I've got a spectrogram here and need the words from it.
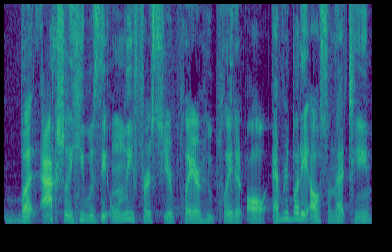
but actually, he was the only first year player who played at all. Everybody else on that team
